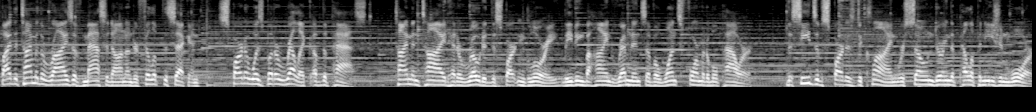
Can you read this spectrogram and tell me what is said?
By the time of the rise of Macedon under Philip II, Sparta was but a relic of the past. Time and tide had eroded the Spartan glory, leaving behind remnants of a once formidable power. The seeds of Sparta's decline were sown during the Peloponnesian War,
